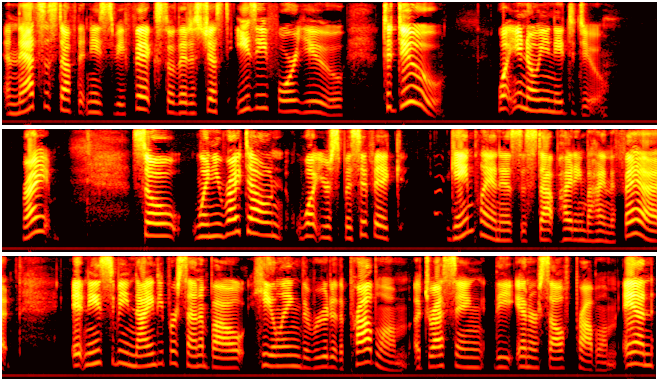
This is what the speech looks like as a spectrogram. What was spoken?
And that's the stuff that needs to be fixed so that it's just easy for you to do what you know you need to do. Right? So when you write down what your specific game plan is to stop hiding behind the fat, it needs to be 90% about healing the root of the problem, addressing the inner self problem. And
